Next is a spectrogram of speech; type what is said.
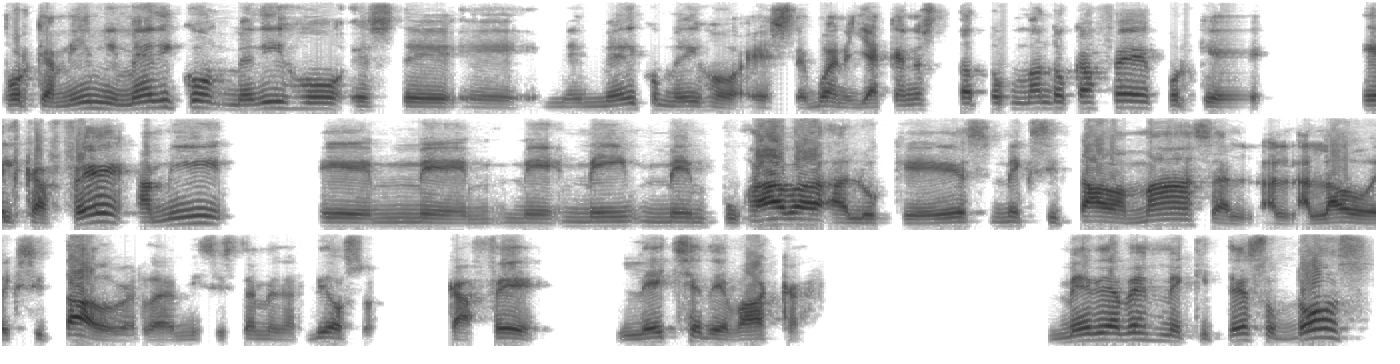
Porque a mí mi médico me dijo, este, eh, mi médico me dijo, este, bueno, ya que no está tomando café, porque el café a mí me, me, me, empujaba a lo que es, me excitaba más al, al, lado excitado, ¿verdad? Mi sistema nervioso. Café, leche de vaca. Media vez me quité esos dos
